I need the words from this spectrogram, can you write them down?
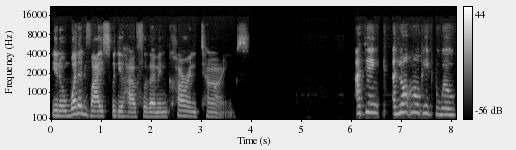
You know, what advice would you have for them in current times? I think a lot more people will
